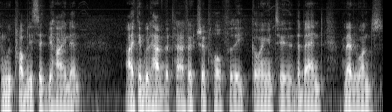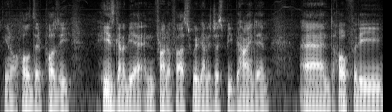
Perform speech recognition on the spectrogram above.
and we'll probably sit behind him. I think we'll have the perfect trip, hopefully, going into the bend when everyone's, you know, holds their posse. He's going to be in front of us. We're going to just be behind him, and hopefully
